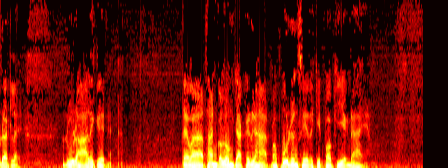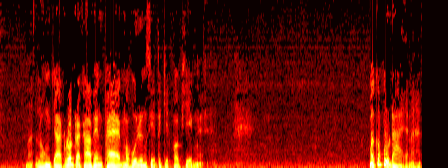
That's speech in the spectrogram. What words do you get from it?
เลิศเลยหรูหราเลยเกิดเนี่ยแต่ว่าท่านก็ลงจากคฤหาสน์มาพูดเรื่องเศรษฐกิจพอเพียงได้ ลงจากรถราคาแพงๆมาพูดเรื่องเศรษฐกิจพอเพียงมันก็พูดได้นะฮะ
